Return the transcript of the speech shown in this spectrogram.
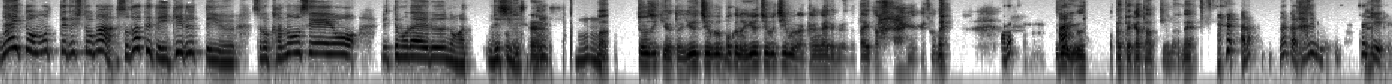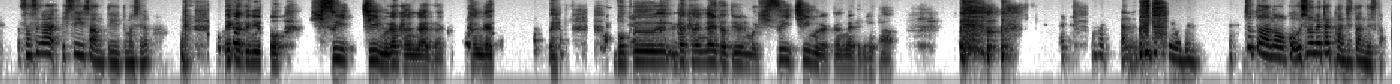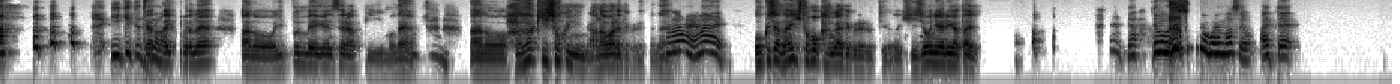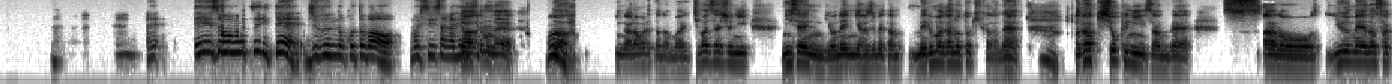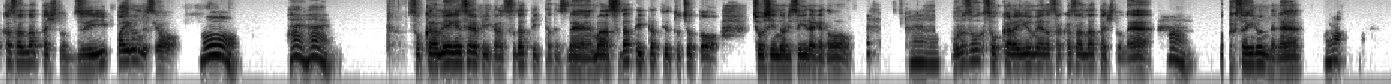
ないと思ってる人が育てていけるっていう、その可能性を言ってもらえるのが嬉しいですよね。うん。まあ正直言うと YouTube 僕の YouTube チームが考えてくれたタイトルなんやけどね。あれ？すごい育て方っていうのはね。あら、なんか随分、さっき、さすが翡翠さんって言ってましたよ。正確に言うと翡翠チームが考えた考えた、ね、僕が考えたというよりも翡翠チームが考えてくれたあの聞いてちょっとあのこう後ろめたく感じたんですか？言い切ってたのが。最近はねあの1分名言セラピーもねあのはがき職人が現れてくれてねはいはい。僕じゃない人も考えてくれるっていうね非常にありがたい いや、でも嬉しいと思いますよ。ああやって。え映像がついて自分の言葉を、まあ、石井さんがいや編集でもねうん人が現れたのは、まあ、一番最初に2004年に始めたメルマガの時からね、はがき職人さんですあの有名な作家さんになった人ずいっぱいいるんですよ。おうはいはい。そこから名言セラピーから巣立っていったですね。まあ巣立っていったっていうとちょっと調子に乗りすぎだけど、えーものすごくそこから有名な作家さんになった人ね、はい。たくさんいるんでね、あら。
